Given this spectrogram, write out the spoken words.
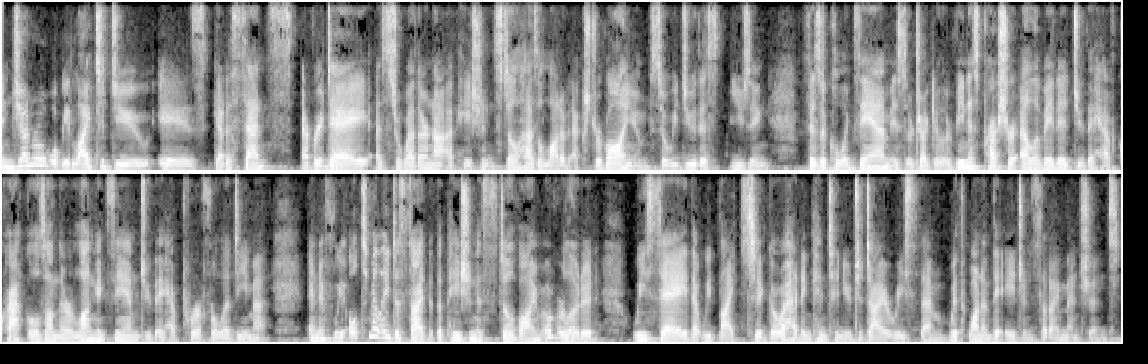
In general, what we like to do is get a sense every day as to whether or not a patient still has a lot of extra volume. So we do this using physical exam. Is their jugular venous pressure elevated? Do they have crackles on their lung exam? Do they have peripheral edema? And if we ultimately decide that the patient is still volume overloaded, we say that we'd like to go ahead and continue to diurese them with one of the agents that I mentioned.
